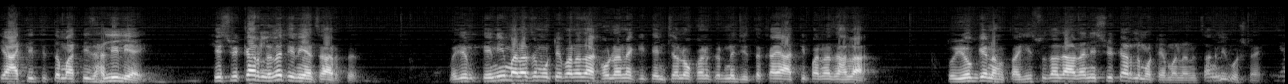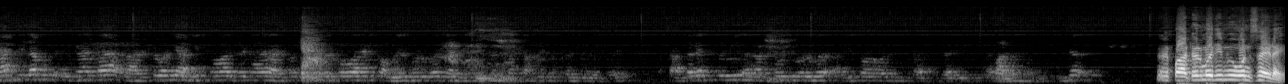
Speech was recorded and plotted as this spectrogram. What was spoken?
की आती तिथं माती झालेली आहे. हे स्वीकारलं ना त्यांनी याचा अर्थ. म्हणजे त्यांनी मनाचा मोठेपणा दाखवला ना की त्यांच्या लोकांकडनं जिथं काय अतिपणा झाला तो योग्य नव्हता. हे सुद्धा दादानी स्वीकारलं मोठ्या मनानं. चांगली गोष्ट आहे. पाटणमध्ये मी वन साइड आहे.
